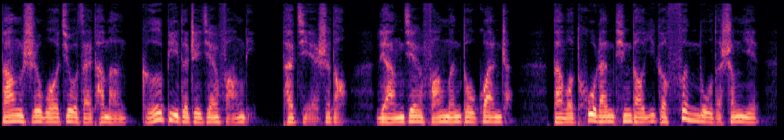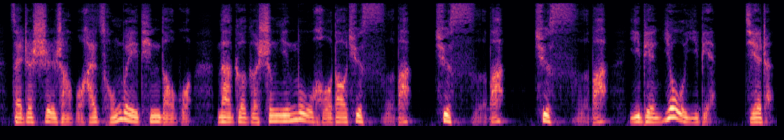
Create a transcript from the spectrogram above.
当时我就在他们隔壁的这间房里。他解释道：“两间房门都关着。”但我突然听到一个愤怒的声音，在这世上我还从未听到过。那各个声音怒吼道：“去死吧，去死吧，去死吧！”一遍又一遍。接着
